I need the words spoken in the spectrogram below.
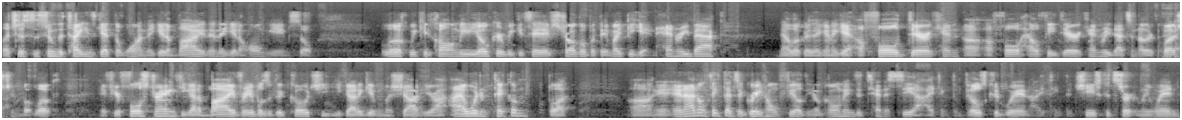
let's just assume the Titans get the one. They get a bye and then they get a home game. So, look, we could call them mediocre. We could say they've struggled, but they might be getting Henry back. Now, look, are they going to get a full Derrick Hen- uh, a full healthy Derrick Henry? That's another question. Yeah. But look, if you're full strength, you got to buy. Vrabel's a good coach. You, you got to give him a shot here. I, I wouldn't pick him, but uh, and, and, I don't think that's a great home field. You know, going into Tennessee, I think the Bills could win. I think the Chiefs could certainly win.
